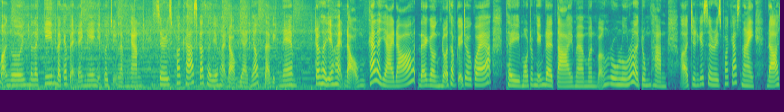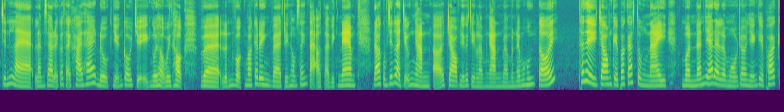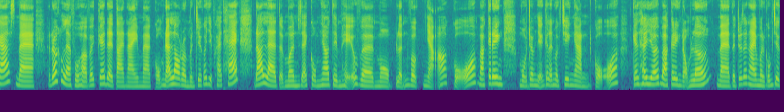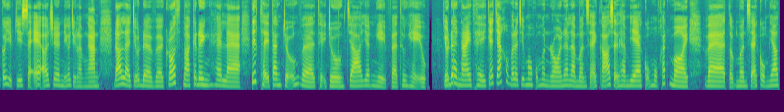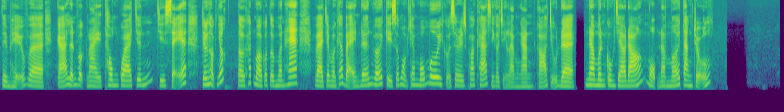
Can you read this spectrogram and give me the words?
mọi người, mình là Kim và các bạn đang nghe những câu chuyện làm ngành series podcast có thời gian hoạt động dài nhất tại Việt Nam. Trong thời gian hoạt động khá là dài đó, để gần nửa thập kỷ trôi qua thì một trong những đề tài mà mình vẫn luôn luôn rất là trung thành ở trên cái series podcast này đó chính là làm sao để có thể khai thác được những câu chuyện người thật việc thật về lĩnh vực marketing và truyền thông sáng tạo tại Việt Nam. Đó cũng chính là chữ ngành ở trong những câu chuyện làm ngành mà mình đang muốn hướng tới Thế thì trong kỳ podcast tuần này, mình đánh giá đây là một trong những kỳ podcast mà rất là phù hợp với cái đề tài này mà cũng đã lâu rồi mình chưa có dịp khai thác. Đó là tụi mình sẽ cùng nhau tìm hiểu về một lĩnh vực nhỏ của marketing, một trong những cái lĩnh vực chuyên ngành của cái thế giới marketing rộng lớn mà từ trước tới nay mình cũng chưa có dịp chia sẻ ở trên những cái chuyện làm ngành. Đó là chủ đề về growth marketing hay là tiếp thị tăng trưởng về thị trường cho doanh nghiệp và thương hiệu chủ đề này thì chắc chắn không phải là chuyên môn của mình rồi, nên là mình sẽ có sự tham gia của một khách mời và tụi mình sẽ cùng nhau tìm hiểu về cái lĩnh vực này thông qua chính chia sẻ chân thật nhất từ khách mời của tụi mình ha. Và chào mừng các bạn đến với kỳ số 140 của series podcast những câu chuyện làm ngành có chủ đề nào mình cùng chào đón một năm mới tăng trưởng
